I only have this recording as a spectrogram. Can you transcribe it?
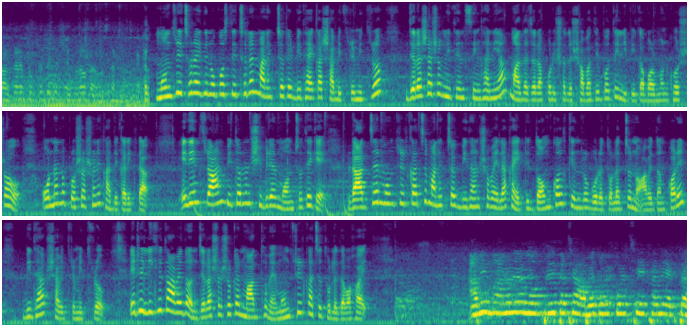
সরকারের পক্ষ থেকে সেগুলোও ব্যবস্থা নেওয়া মন্ত্রী ছাড়া এদিন উপস্থিত ছিলেন মানিকচকের বিধায়িকা সাবিত্রী মিত্র জেলাশাসক নীতিন সিংহানিয়া মালদা জেলা পরিষদের সভাধিপতি লিপিকা বর্মন ঘোষ সহ অন্যান্য প্রশাসনিক আধিকারিকরা। এদিন ত্রাণ বিতরণ শিবিরের মঞ্চ থেকে রাজ্যের মন্ত্রীর কাছে মানিকচক বিধানসভা এলাকায় একটি দমকল কেন্দ্র গড়ে তোলার জন্য আবেদন করেন বিধায়ক সাবিত্রী মিত্র। এটি লিখিত আবেদন জেলাশাসকের মাধ্যমে মন্ত্রীর কাছে তুলে দেওয়া হয়। আমি মাননীয় মন্ত্রীর কাছে আবেদন করেছি এখানে একটা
